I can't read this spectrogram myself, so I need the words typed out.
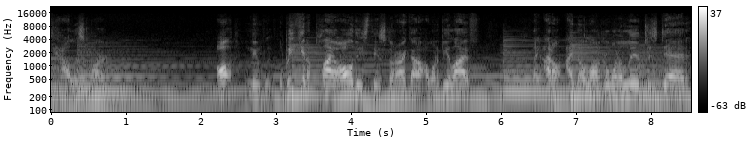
calloused heart? All, I mean, we, we can apply all these things. Going, all right, God, I want to be alive. Like I don't, I no longer want to live just dead.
